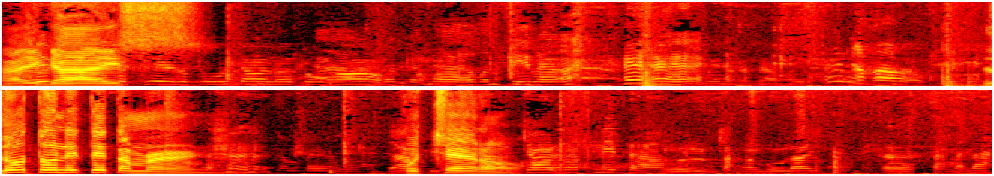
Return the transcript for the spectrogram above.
Hi guys! Luto ni Tita Mern. Puchero. Oh, tama na.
